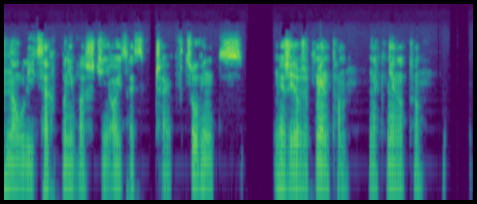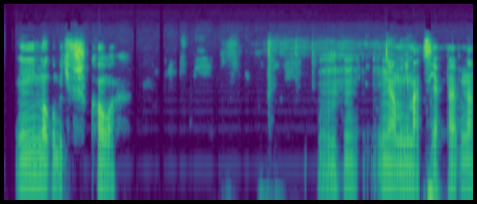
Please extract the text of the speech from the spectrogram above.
na ulicach, ponieważ Dzień Ojca jest w czerwcu, więc jeżeli dobrze pamiętam, jak nie, no to i mogą być w szkołach. Mhm. Animacja pewna.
